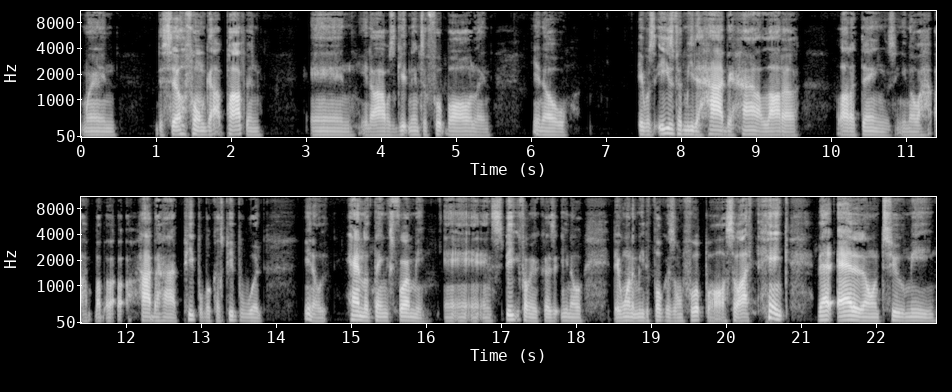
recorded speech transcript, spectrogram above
when the cell phone got popping and, you know, I was getting into football and, you know, it was easy for me to hide behind a lot of a lot of things, you know, hide behind people because people would, you know, handle things for me and, and, and, speak for me because you know they wanted me to focus on football. So I think that added on to me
